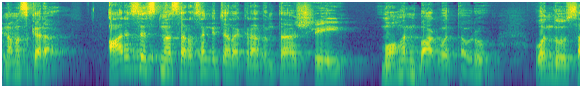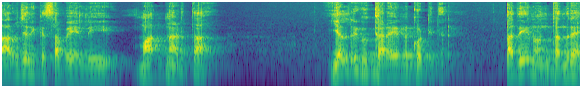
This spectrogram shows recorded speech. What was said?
ನಮಸ್ಕಾರ. ಆರ್ ಎಸ್ ಎಸ್ನ ಸರಸಂಘ ಚಾಲಕರಾದಂಥ ಶ್ರೀ ಮೋಹನ್ ಭಾಗವತ್ ಅವರು ಒಂದು ಸಾರ್ವಜನಿಕ ಸಭೆಯಲ್ಲಿ ಮಾತನಾಡ್ತಾ ಎಲ್ರಿಗೂ ಕರೆಯನ್ನು ಕೊಟ್ಟಿದ್ದಾರೆ. ಅದೇನು ಅಂತಂದರೆ,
